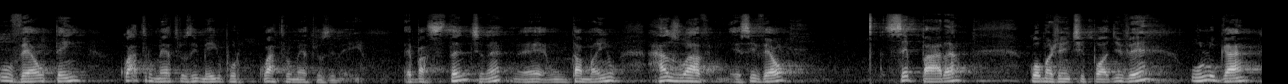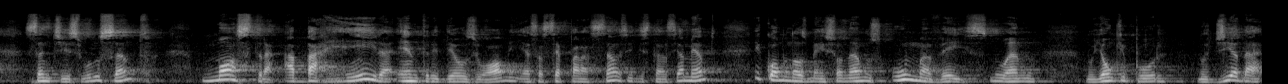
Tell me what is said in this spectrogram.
o véu tem 4 metros e meio por 4 metros e meio. É bastante, né? É um tamanho razoável. Esse véu separa como a gente pode ver, o lugar santíssimo do santo mostra a barreira entre Deus e o homem, essa separação, esse distanciamento, e como nós mencionamos uma vez no ano, no Yom Kippur, no dia da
